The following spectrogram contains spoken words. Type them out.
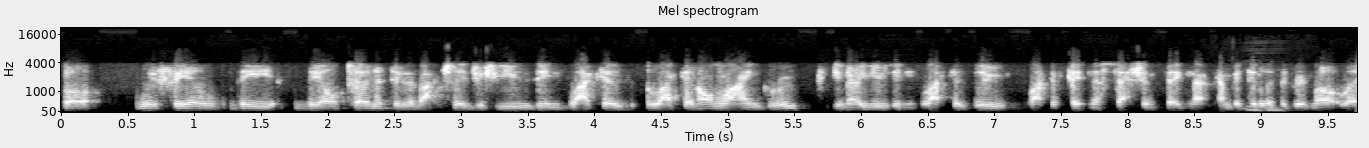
but we feel the the alternative of actually just using like a like an online group, you know, using like a Zoom, like a fitness session thing that can be mm-hmm. delivered remotely,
